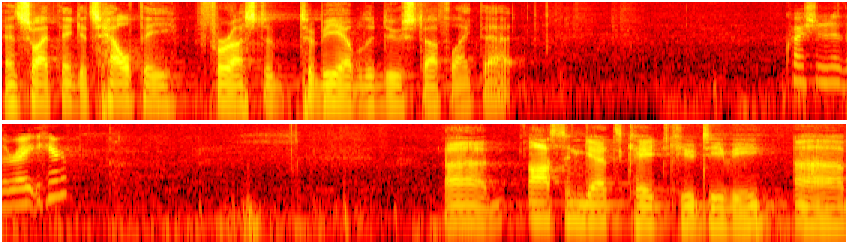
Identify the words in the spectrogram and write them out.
and so I think it's healthy for us to, to be able to do stuff like that. Question to the right here. Uh, Austin Getz, KQTV. Uh,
